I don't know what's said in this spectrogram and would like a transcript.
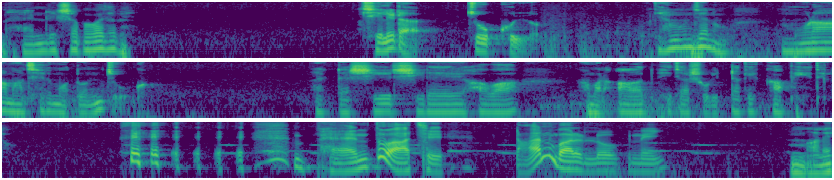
ভ্যান রিক্সা পাওয়া যাবে? ছেলেটা চোখ খুলল। কেমন যেন মোড়া মাছের মতন চোখ। একটা শির শিরে হাওয়া আমার আধ ভেজা শরীরটাকে কাঁপিয়ে দিল। ভ্যান তো আছে টানবার লোক নেই। মানে?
